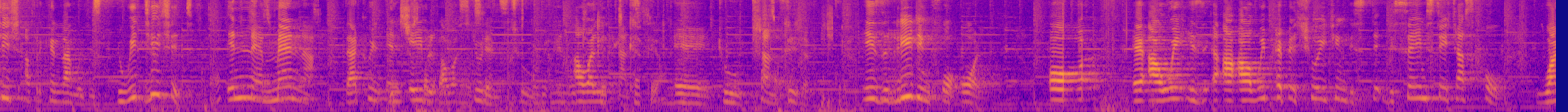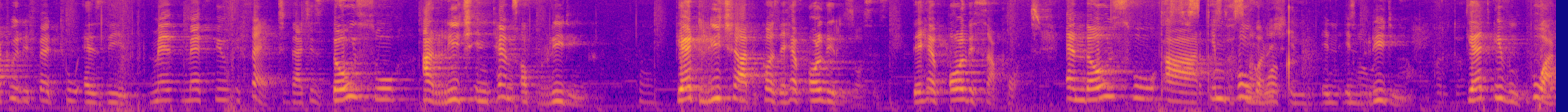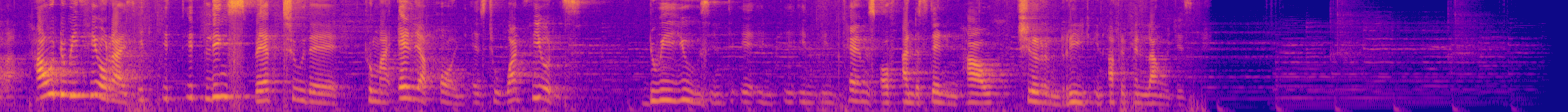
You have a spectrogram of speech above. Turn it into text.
teach African languages, do we teach it in a manner that will enable our students to, our learners, uh, to transition? Is reading for all? Or uh, are, we, is, are we perpetuating the, the same status quo, what we refer to as the Matthew effect, that is those who are rich in terms of reading, get richer because they have all the resources, they have all the support. And those who are impoverished in, in, in reading get even poorer. How do we theorize? It, it, it links back to, the, to my earlier point as to what theories do we use in, in, in, in terms of understanding how children read in African languages.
